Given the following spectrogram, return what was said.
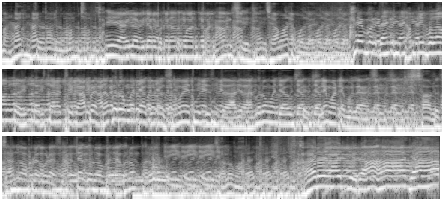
મહારાજ ચરણામ નમન છે. અરે આવેલા વીરા પ્રધાન મારું પ્રણામ છે. હા, શા માટે બોલાય અરે પ્રધાનજી તમને બોલાવવાનું તો એક કારણ છે કે આપણે નગરોમાં જ્યાં ઘણો સમય થઈ જશે તો આજે નગરોમાં જવું છે એટલે માટે બોલાવ્યા છે. સારું. ચાલો આપણે ઘોડા સામતા કરો આપણે નગરોમાં ફરવા જઈએ. ચાલો મહારાજ. હરે આજ રાજા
